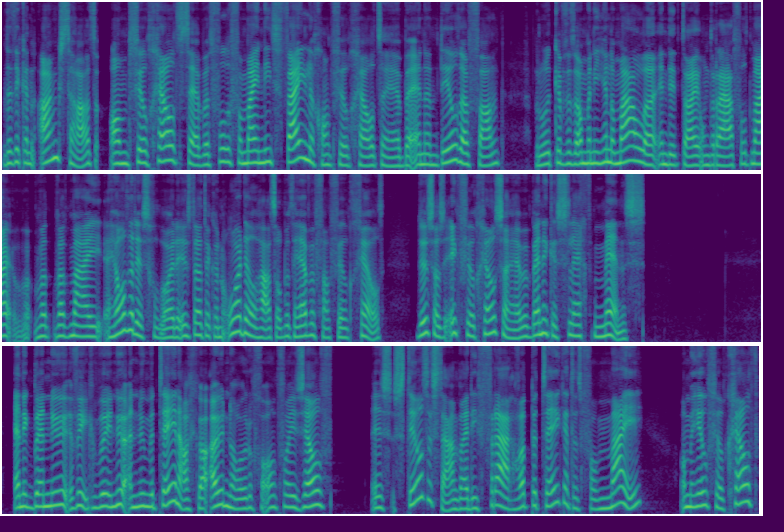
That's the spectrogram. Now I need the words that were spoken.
dat ik een angst had om veel geld te hebben. Het voelde voor mij niet veilig om veel geld te hebben. En een deel daarvan, bedoel, ik heb het allemaal niet helemaal uh, in detail ontrafeld, maar wat, wat mij helder is geworden, is dat ik een oordeel had op het hebben van veel geld. Dus als ik veel geld zou hebben, ben ik een slecht mens. En ik ben nu, ik wil je nu, nu meteen eigenlijk al uitnodigen om voor jezelf eens stil te staan bij die vraag. Wat betekent het voor mij om heel veel geld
